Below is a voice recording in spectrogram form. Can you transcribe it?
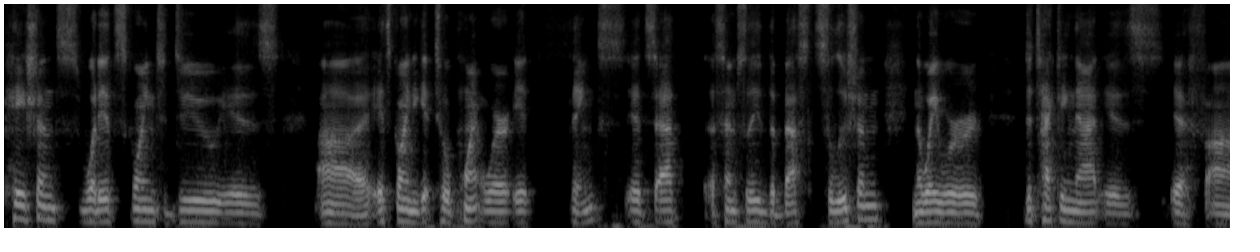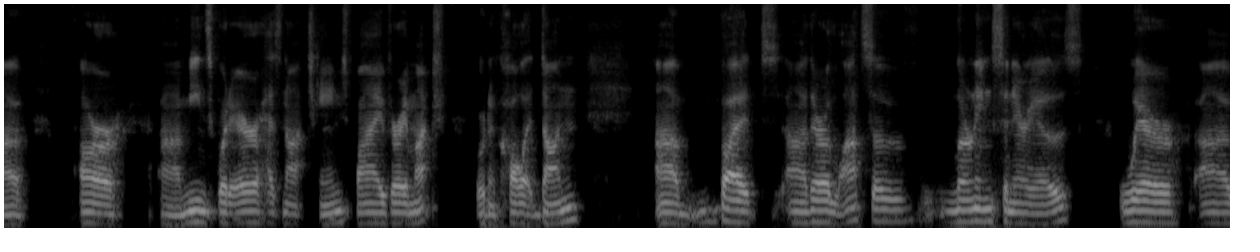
patience, what it's going to do is uh, it's going to get to a point where it thinks it's at essentially the best solution. And the way we're detecting that is if uh, our uh, mean squared error has not changed by very much, we're going to call it done. Uh, but uh, there are lots of learning scenarios where uh,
